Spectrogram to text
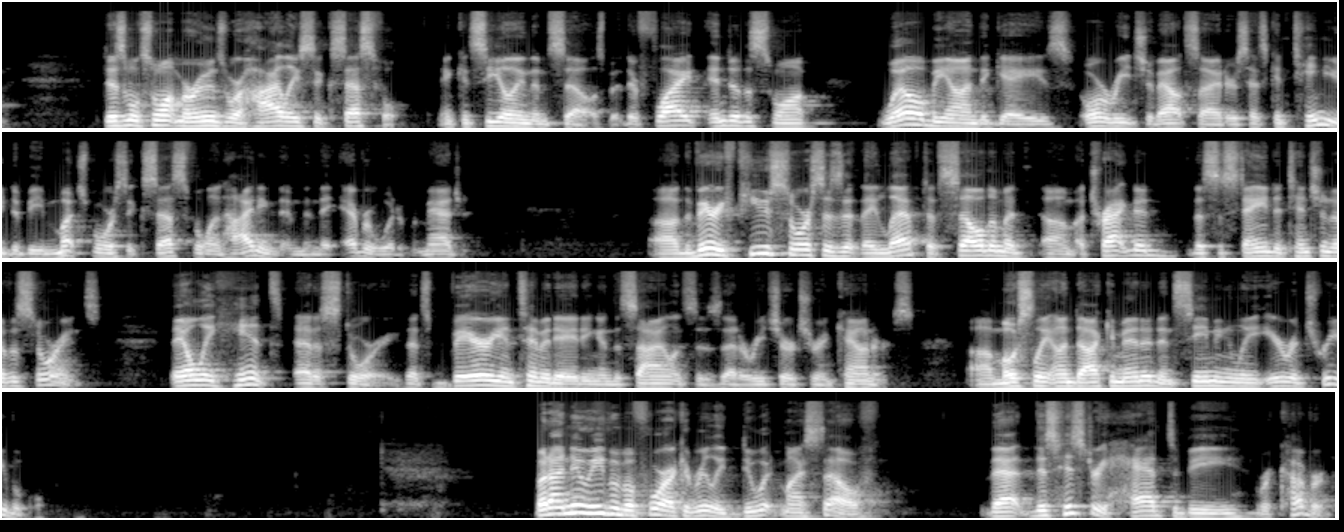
Dismal Swamp Maroons were highly successful in concealing themselves, but their flight into the swamp, well beyond the gaze or reach of outsiders, has continued to be much more successful in hiding them than they ever would have imagined. Uh, the very few sources that they left have seldom um, attracted the sustained attention of historians. They only hint at a story that's very intimidating in the silences that a researcher encounters, uh, mostly undocumented and seemingly irretrievable. But I knew even before I could really do it myself that this history had to be recovered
